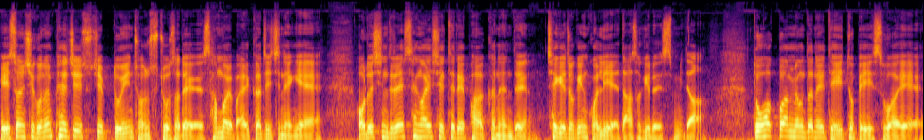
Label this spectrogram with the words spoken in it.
일선시군은 폐지 수집도인 전수조사를 3월 말까지 진행해 어르신들의 생활 실태를 파악하는 등 체계적인 관리에 나서기로 했습니다. 또 확보한 명단을 데이터베이스화해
